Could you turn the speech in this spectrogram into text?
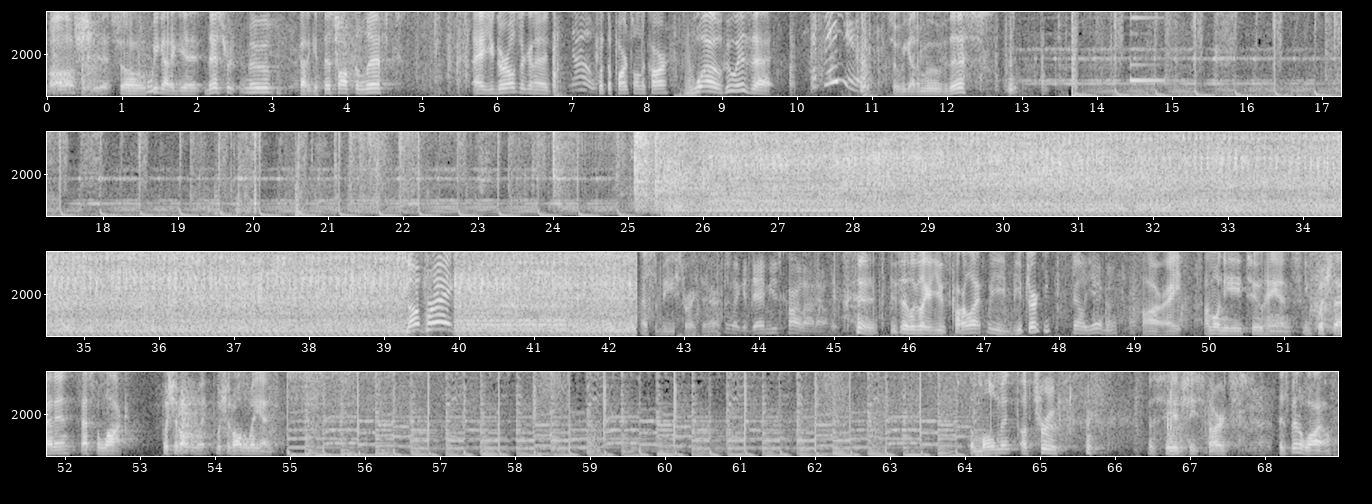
Oh shit. So we gotta get this removed, gotta get this off the lift. Hey, you girls are gonna No. put the parts on the car? Whoa, who is that? A bear. So we gotta move this. Beast right there. Look like a damn used car lot out here. you said it looks like a used car lot? What, you eat beef jerky? Hell yeah, man. All right. I'm gonna need two hands. You push that in. That's the lock. Push it all the way, push it all the way in. The moment of truth. Let's see if she starts. It's been a while.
